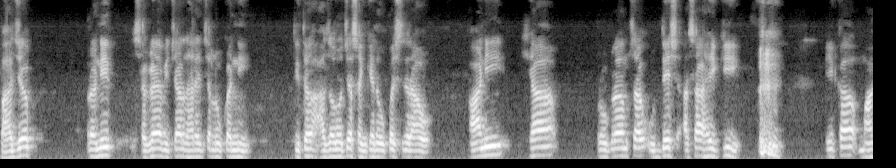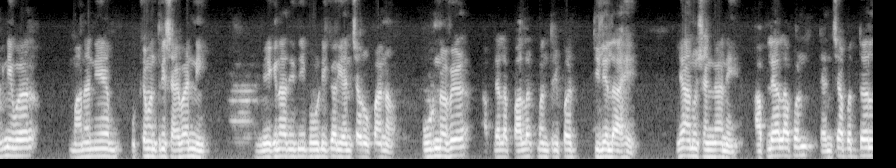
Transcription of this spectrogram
भाजप प्रणित सगळ्या विचारधारेच्या लोकांनी तिथं हजारोच्या संख्येनं उपस्थित राहावं आणि ह्या प्रोग्रामचा उद्देश असा आहे की एका मागणीवर माननीय मुख्यमंत्री साहेबांनी मेघनादिदी बोर्डीकर यांच्या रूपानं पूर्ण वेळ आपल्याला पालकमंत्रीपद दिलेलं आहे. या अनुषंगाने आपल्याला पण त्यांच्याबद्दल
